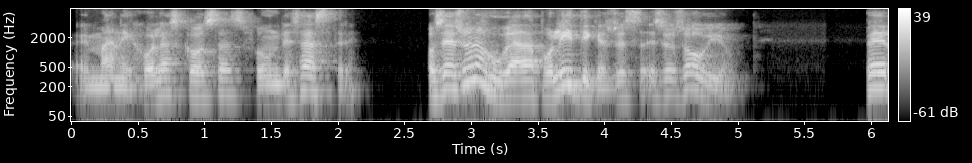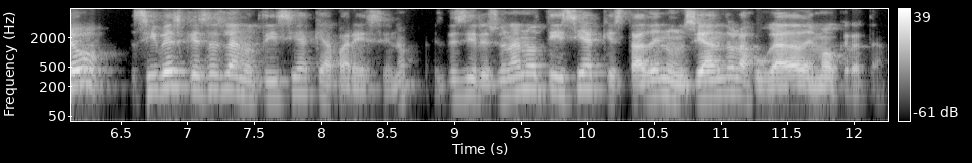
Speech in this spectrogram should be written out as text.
eh, manejó las cosas fue un desastre. O sea, es una jugada política, eso es, obvio. Pero si ves que esa es la noticia que aparece, ¿no? Es decir, es una noticia que está denunciando la jugada demócrata.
